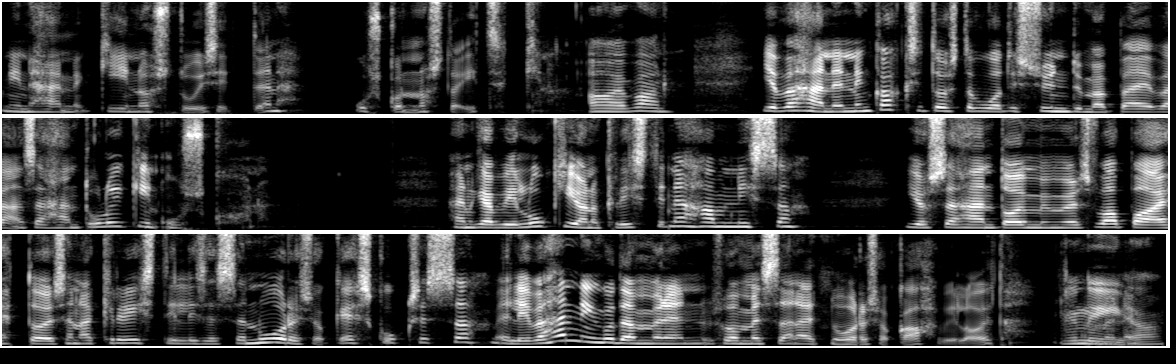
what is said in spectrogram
niin hän kiinnostui sitten uskonnosta itsekin. Aivan. Ja vähän ennen 12-vuotis syntymäpäiväänsä hän tulikin uskoon. Hän kävi lukion Kristinehamnissa, jossa hän toimi myös vapaaehtoisena kristillisessä nuorisokeskuksessa, eli vähän niin kuin tämmöinen Suomessa näitä nuorisokahviloita, Niin, joo.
